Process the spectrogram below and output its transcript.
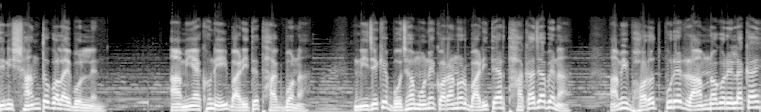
তিনি শান্ত গলায় বললেন, আমি এখন এই বাড়িতে থাকব না। নিজেকে বোঝা মনে করানোর বাড়িতে আর থাকা যাবে না। আমি ভরতপুরের রামনগর এলাকায়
